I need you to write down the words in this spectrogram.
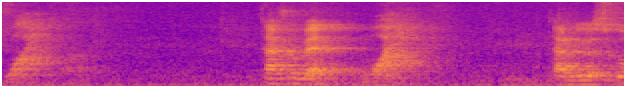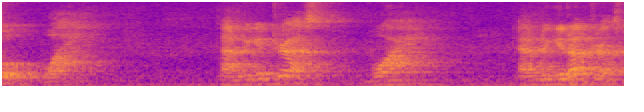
Why? Time for bed. Why? Time to go to school. Why? Time to get dressed. Why? Time to get undressed.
